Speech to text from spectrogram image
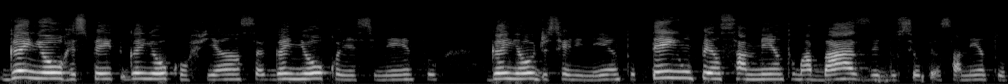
ganhou respeito, ganhou confiança, ganhou conhecimento, ganhou discernimento, tem um pensamento, uma base do seu pensamento,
